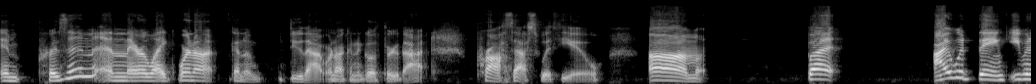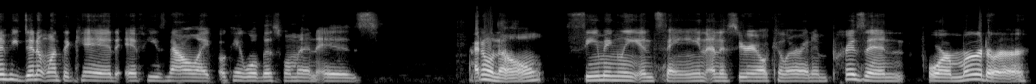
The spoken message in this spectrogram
in prison and they're like, we're not gonna do that. We're not gonna go through that process with you. Um, but I would think, even if he didn't want the kid, if he's now like, okay, well, this woman is, I don't know, seemingly insane and a serial killer and in prison for murder,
